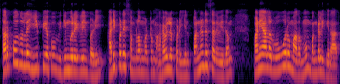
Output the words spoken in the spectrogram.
தற்போதுள்ள இபிஎஃப்ஓ விதிமுறைகளின்படி அடிப்படை சம்பளம் மற்றும் அகவிலப்படியில் பன்னெண்டு சதவீதம் பணியாளர் ஒவ்வொரு மாதமும் பங்களிக்கிறார்.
